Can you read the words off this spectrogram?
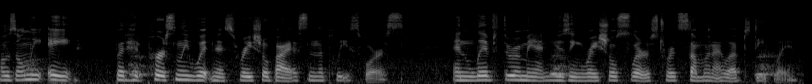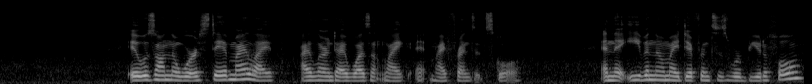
I was only eight, but had personally witnessed racial bias in the police force and lived through a man using racial slurs towards someone I loved deeply. It was on the worst day of my life I learned I wasn't like eh, my friends at school, and that even though my differences were beautiful,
